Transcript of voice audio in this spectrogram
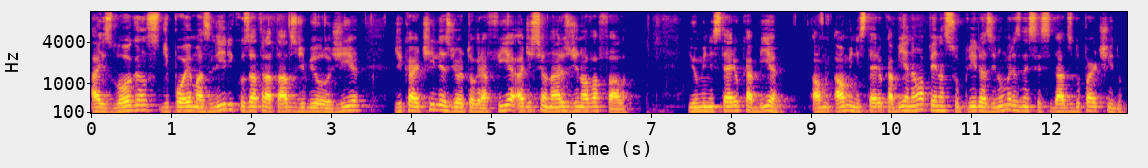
a slogans, de poemas líricos a tratados de biologia, de cartilhas de ortografia a dicionários de nova fala. E o ministério cabia ao, ao ministério cabia não apenas suprir as inúmeras necessidades do partido,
